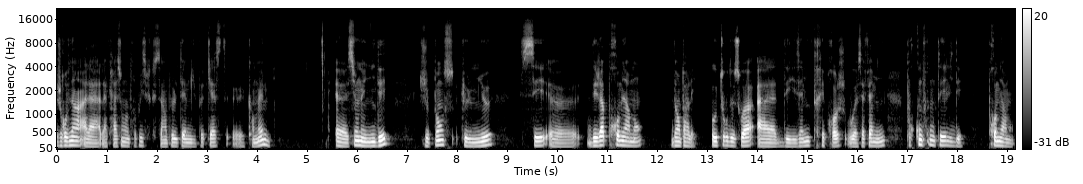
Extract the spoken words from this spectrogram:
je reviens à la, la création d'entreprise, parce que c'est un peu le thème du podcast quand même. Euh, si on a une idée, je pense que le mieux, c'est euh, déjà premièrement d'en parler autour de soi à des amis très proches ou à sa famille pour confronter l'idée, premièrement.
